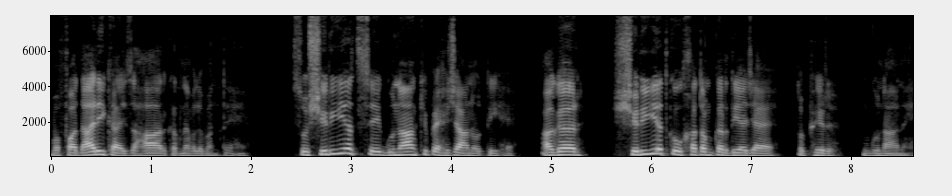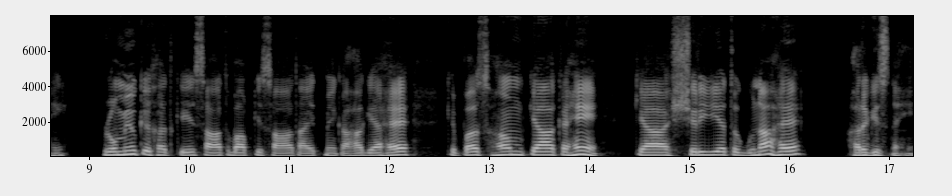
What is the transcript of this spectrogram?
وفاداری کا اظہار کرنے والے بنتے ہیں۔ سو شریعت سے گناہ کی پہچان ہوتی ہے۔ اگر شریعت کو ختم کر دیا جائے تو پھر گناہ نہیں۔ رومیو کے خط کے سات باپ کے ساتھ آیت میں کہا گیا ہے کہ بس ہم کیا کہیں، کیا شریعت گناہ ہے؟ ہرگز نہیں۔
